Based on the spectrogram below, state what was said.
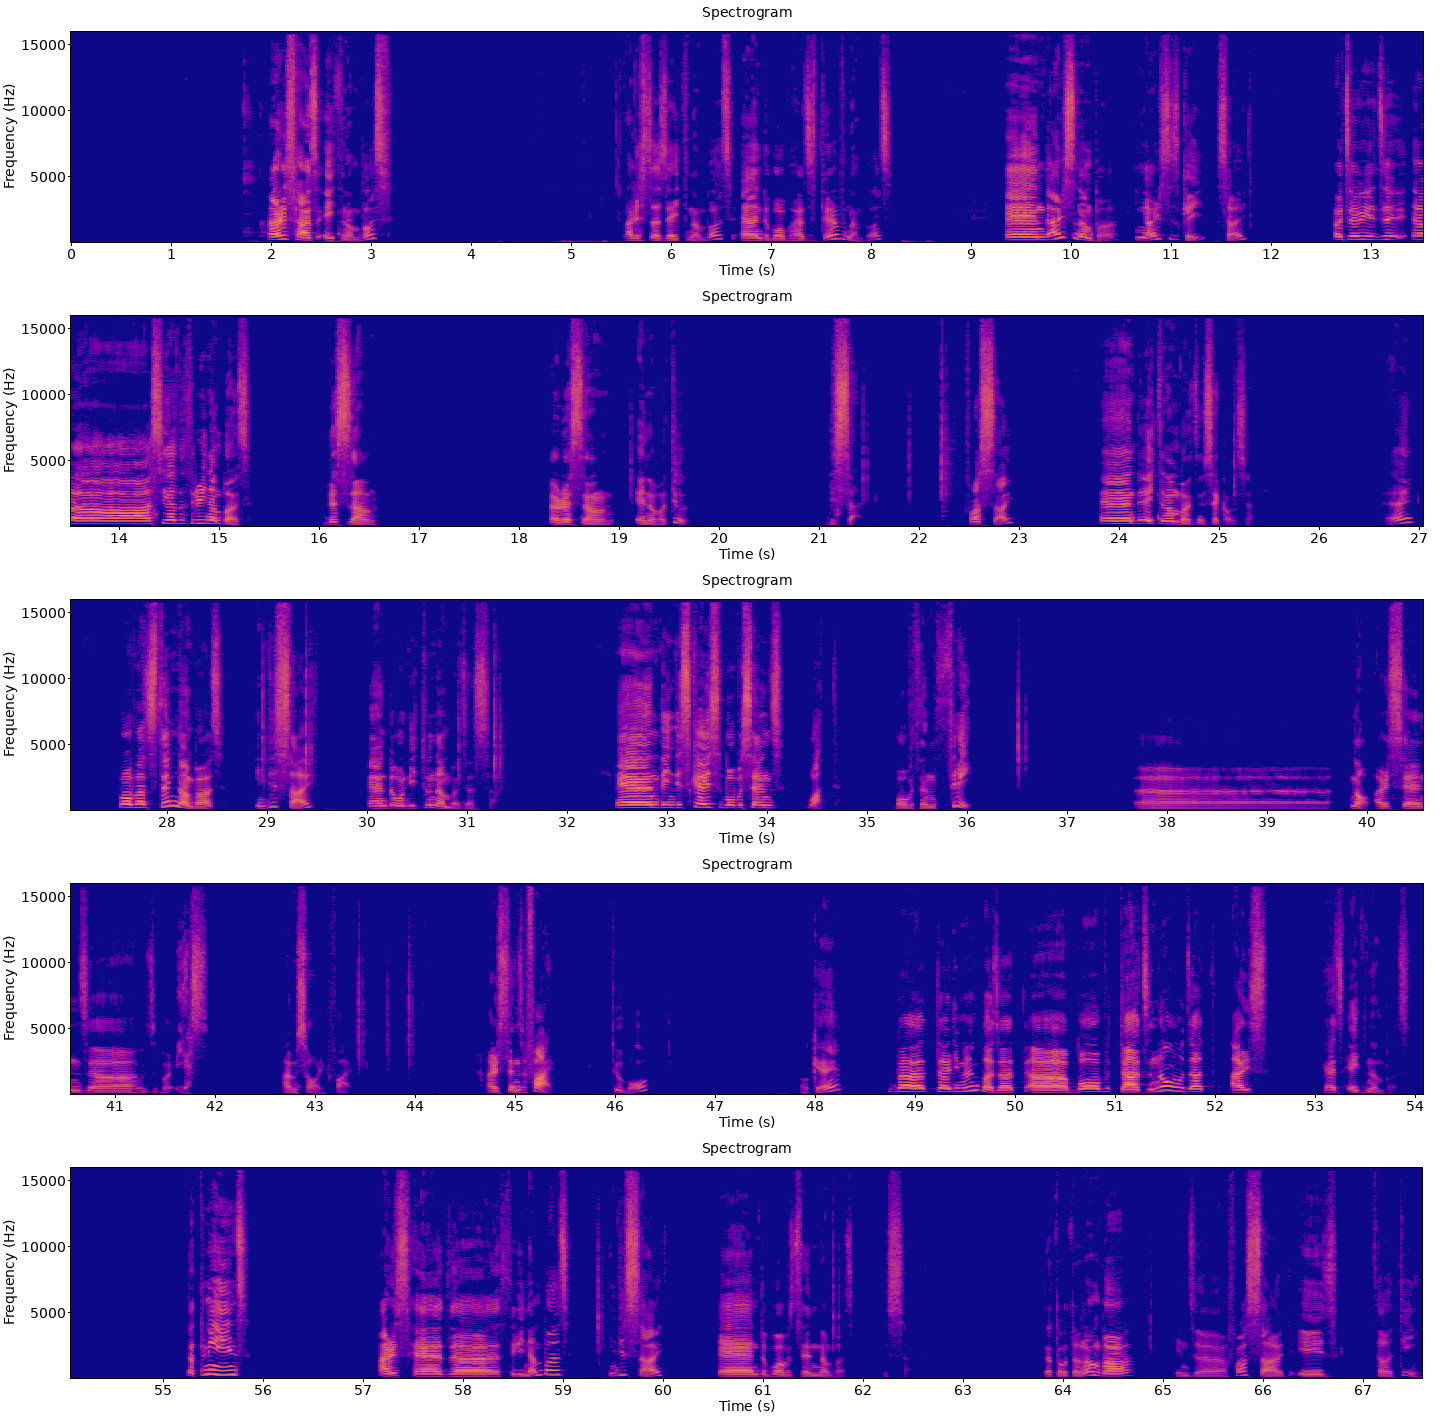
Alice has eight numbers. Alice has eight numbers, and Bob has 12 numbers. And Alice's number, in Alice's case, side, uh, is, uh, she has three numbers, less than, uh, less than n over 2, this side. First side, and 8 numbers in the second side. Okay? Bob has 10 numbers in this side and only 2 numbers that side. And in this case, Bob sends what? Bob sends 3. Uh, no, I sends, uh, yes, I'm sorry, 5. I sends 5 to Bob. Okay? But uh, remember that uh, Bob does know that Alice has eight numbers. That means Alice had uh, three numbers in this side and Bob has 10 numbers this side. The total number in the first side is 13.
